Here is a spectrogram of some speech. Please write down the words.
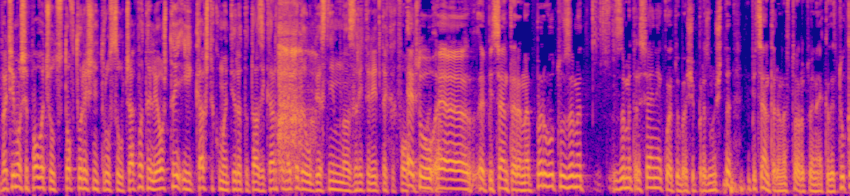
Вече имаше повече от 100 вторични труса. Очаквате ли още и как ще коментирате тази карта? Нека да обясним на зрителите какво Ето е, епицентъра на първото земетресение, което беше през нощта. Епицентъра на второто е някъде тук.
